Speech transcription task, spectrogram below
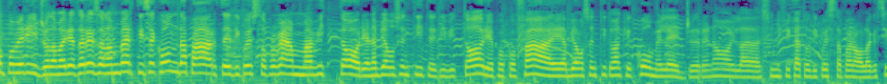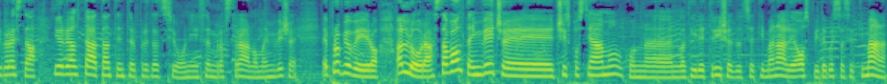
Buon pomeriggio da Maria Teresa Lamberti, seconda parte di questo programma Vittoria. Ne abbiamo sentite di vittorie poco fa e abbiamo sentito anche come leggere no? il significato di questa parola che si presta in realtà a tante interpretazioni. Sembra strano, ma invece è proprio vero. Allora, stavolta invece ci spostiamo con eh, la direttrice del settimanale ospite questa settimana.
